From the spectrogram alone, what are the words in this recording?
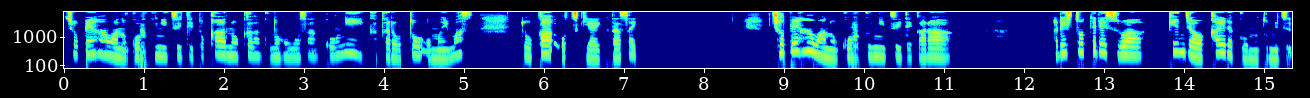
ショーペンハワーの幸福についてとか脳科学の本を参考に語ろうと思います。どうかお付き合いください。ショーペンハワーの幸福についてから、アリストテレスは、賢者は快楽を求めず、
